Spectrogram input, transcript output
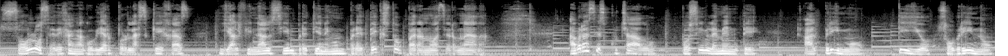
solo se dejan agobiar por las quejas y al final siempre tienen un pretexto para no hacer nada. Habrás escuchado, posiblemente, al primo, tío, sobrino,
